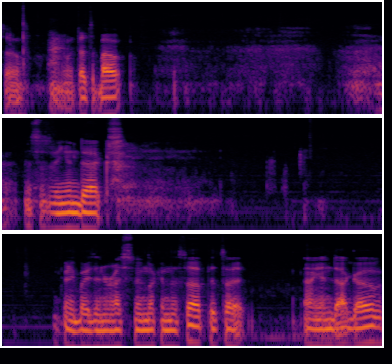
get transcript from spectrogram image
So, I don't know what that's about. This is the index. If anybody's interested in looking this up, it's at in.gov.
